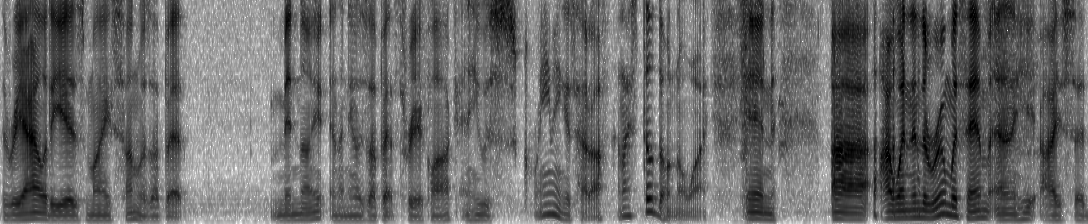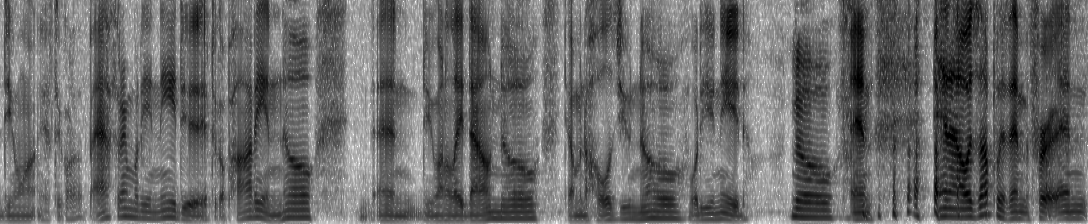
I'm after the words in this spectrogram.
The reality is my son was up at midnight and then he was up at three o'clock and he was screaming his head off and i still don't know why. And uh, I went in the room with him and he, I said, "Do you want? You have to go to the bathroom. What do you need? Do you have to go potty?" And no. And do you want to lay down? No. Do me to hold you? No. What do you need? No. And and I was up with him for and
